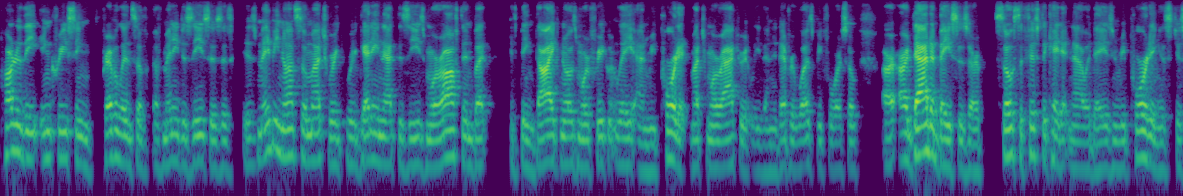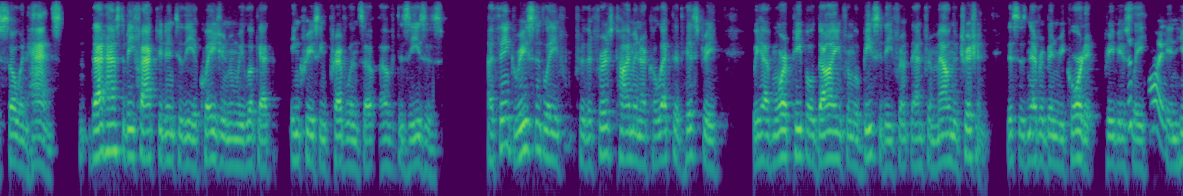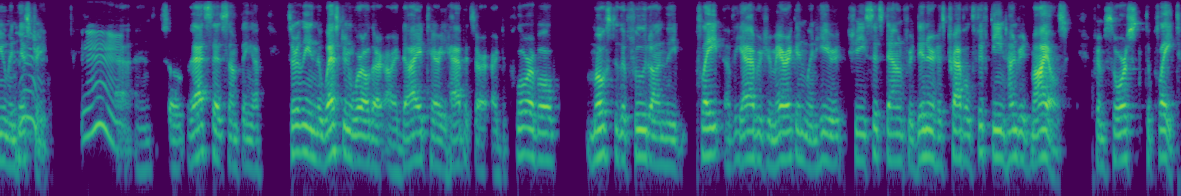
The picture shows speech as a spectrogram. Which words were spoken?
part of the increasing prevalence of, of many diseases is, is maybe not so much we're, we're getting that disease more often, but it's being diagnosed more frequently and reported much more accurately than it ever was before. So our, our databases are so sophisticated nowadays and reporting is just so enhanced. That has to be factored into the equation when we look at increasing prevalence of, of diseases. I think recently, for the first time in our collective history, we have more people dying from obesity from, than from malnutrition. This has never been recorded previously in human history. Mm. Uh, and so that says something. Uh, certainly in the Western world, our, our dietary habits are, are deplorable. Most of the food on the plate of the average American when he or she sits down for dinner has traveled 1,500 miles from source to plate.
